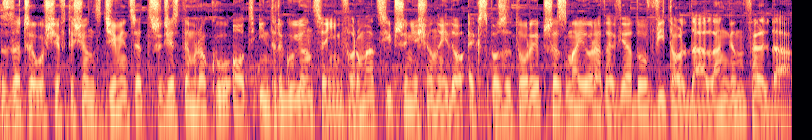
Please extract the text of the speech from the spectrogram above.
Zaczęło się w 1930 roku od intrygującej informacji przyniesionej do ekspozytury przez majora wywiadu Witolda Langenfelda.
